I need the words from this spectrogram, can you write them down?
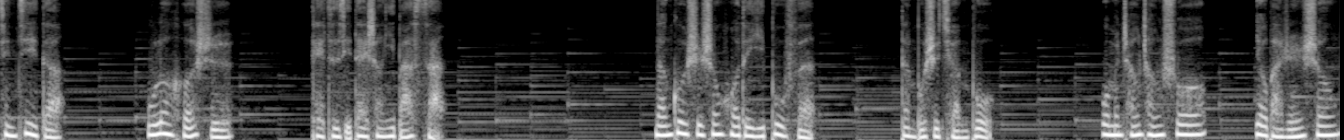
请记得，无论何时，给自己带上一把伞。难过是生活的一部分，但不是全部。我们常常说要把人生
